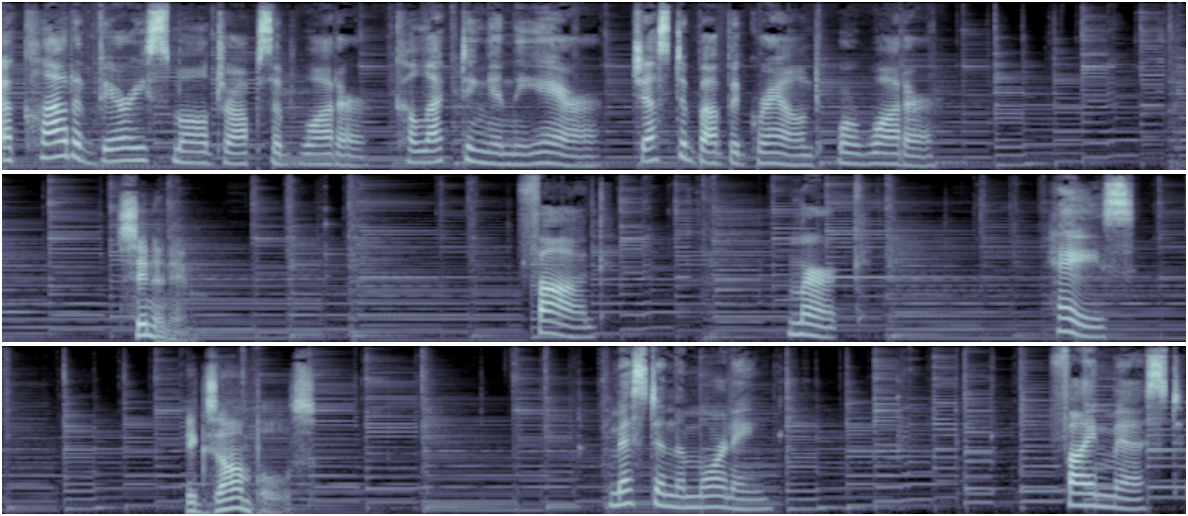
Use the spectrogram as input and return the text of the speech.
A cloud of very small drops of water collecting in the air just above the ground or water. Synonym Fog, Murk, Haze, Examples Mist in the morning, Fine mist.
